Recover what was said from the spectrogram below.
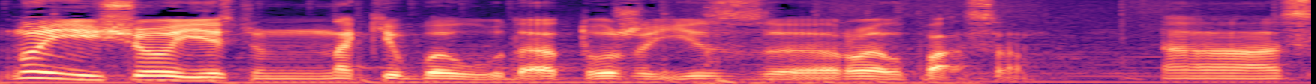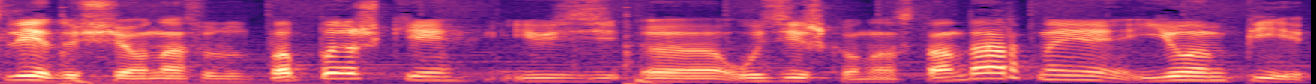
Ну и еще есть на КБУ, да, тоже из Royal Pass. Следующее у нас идут ППшки, УЗИшка э, у нас стандартные, UMP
